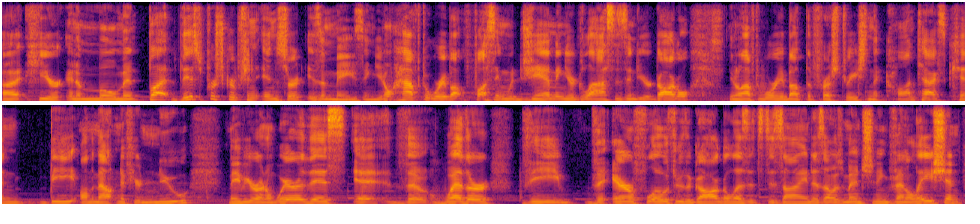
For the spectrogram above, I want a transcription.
uh, here in a moment. But this prescription insert is amazing. You don't have to worry about fussing with jamming your glasses into your goggle. You don't have to worry about the frustration that contacts can be on the mountain if you're new. Maybe you're unaware of this. It, uh, the weather, the the airflow through the goggle as it's designed, as I was mentioning, ventilation,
